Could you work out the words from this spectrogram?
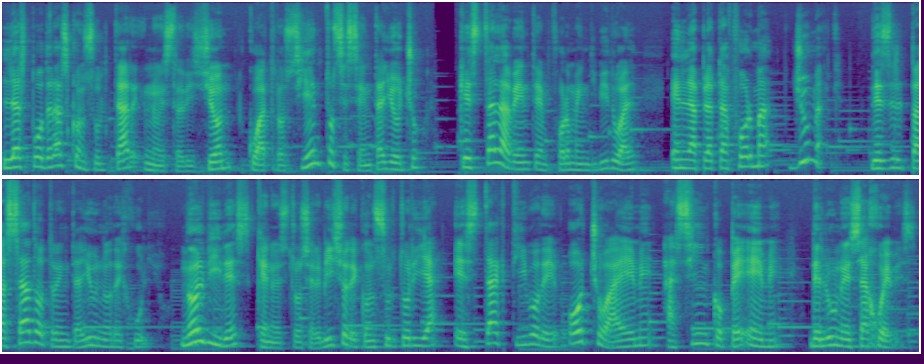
las podrás consultar en nuestra edición 468 que está a la venta en forma individual en la plataforma Yumac desde el pasado 31 de julio. No olvides que nuestro servicio de consultoría está activo de 8 a.m. a 5 p.m. de lunes a jueves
